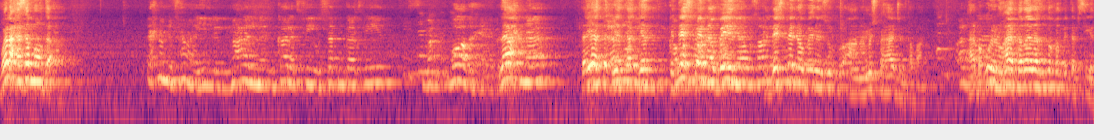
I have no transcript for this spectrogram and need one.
ولا حسب موضعها إحنا بنفهمها هي المعنى اللي انقالت فيه والساكن انقالت فيه واضح يعني بس لا. إحنا قديش بيننا وبين قديش بيننا وبين نزول القران أنا مش بهاجم طبعا. أنا بقول إنه هاي القضايا لازم تاخذ بالتفسير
